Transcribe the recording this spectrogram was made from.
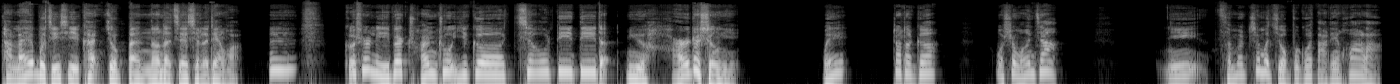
他来不及细看，就本能的接起了电话。嗯，可是里边传出一个娇滴滴的女孩的声音：“喂，赵大哥，我是王佳，你怎么这么久不给我打电话了？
